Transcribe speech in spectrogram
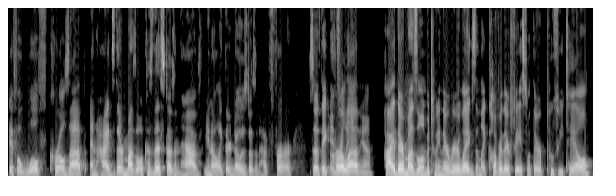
if a wolf curls up and hides their muzzle because this doesn't have you know like their nose doesn't have fur so if they Like curl up Yeah. hide their muzzle in between their rear legs and like cover their face with their poofy tail.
